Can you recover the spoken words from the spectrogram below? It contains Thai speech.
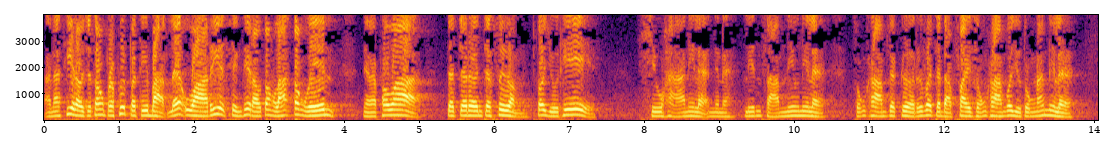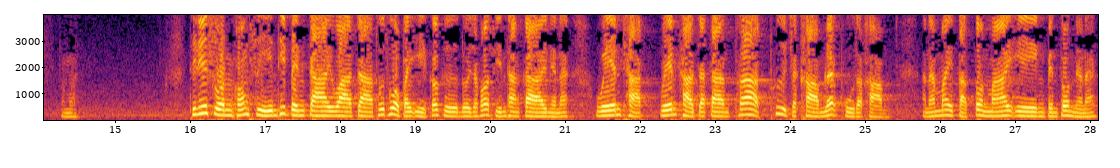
อันนะที่เราจะต้องประพฤติปฏิบัติ และวารีสิ่งที่เราต้องละต้องเว้นเนี่ยนะเพราะว่าจะเจริญจะเสื่อมก็อยู่ที่ชิวหานี่แหละเนี่ยนะลิ้นสามนิ้วนี่แหละ สงครามจะเกิดหรือว่าจะดับไฟสงครามก็อยู่ตรงนั้นนี่แหละทีนี้ส่วนของศีลที่เป็นกายวาจาทั่ว ๆ ไปอีกก็คือ โดยเฉพาะศีลทางกายเนี่ยนะเว้นฉากเว้นขาดจากการพรากพืชคามและภูตคาม อันนั้นไม่ตัดต้นไม้เองเป็นต้นเนี่ยนะ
